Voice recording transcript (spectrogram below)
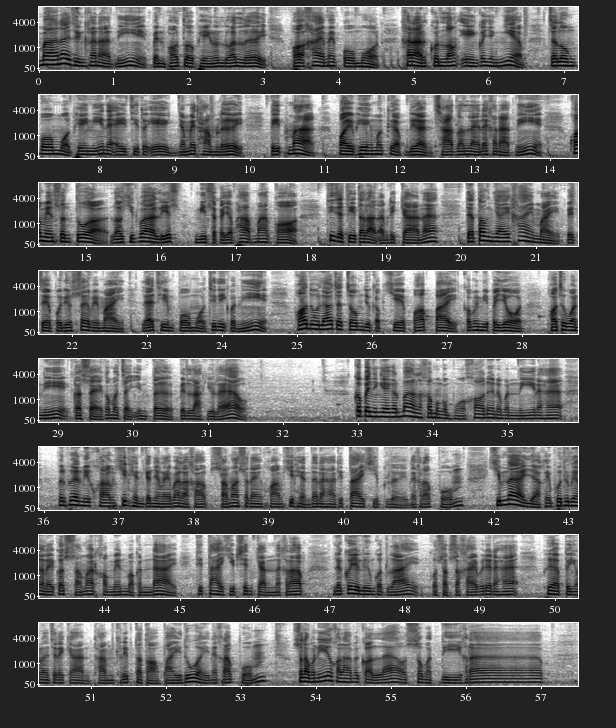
มาได้ถึงขนาดนี้เป็นเพราะตัวเพลงล้วนๆเลย เพราะค่ายไม่โปรโมท ขนาดคนร้องเองก็ยังเงียบ จะลงโปรโมทเพลงนี้ในไอจตัวเองยังไม่ทำเลย ติดมาก ปล่อยเพลงมาเกือบเดือน ชาร์ตร้อนแรงได้ขนาดนี้ ความเห็นส่วนตัวเราคิดว่าลิสมีศักยภาพมากพอ ที่จะตีตลาดอเมริกานะ แต่ต้องย้ายค่ายใหม่ ไปเจอโปรดิวเซอร์ใหม่ๆ และทีมโปรโมทที่ดีกว่านี้ เพราะดูแล้วจะจมอยู่กับเคป๊อปไปก็ไม่มีประโยชน์ เพราะทุกวันนี้กระแสก็มาจากอินเตอร์เป็นหลักอยู่แล้ว ก็เป็นยังไงกันบ้างล่ะครับมงกับหัวข้อเรื่องในวันนี้นะฮะเพื่อนๆมีความคิดเห็นกันอย่างไรบ้างล่ะครับ สามารถแสดงความคิดเห็นได้นะฮะที่ใต้คลิปเลยนะครับ ผมคลิปหน้าอยากให้พูดถึงเรื่องอะไรก็สามารถคอมเมนต์บอกกันได้ที่ใต้คลิปเช่นกันนะครับ แล้วก็อย่าลืมกดไลค์กด Subscribe ไว้ด้วยนะฮะเพื่อเป็นกำลังใจในการทำคลิปต่อๆไปด้วยนะครับ ผมสำหรับวันนี้ขอลาไปก่อนแล้ว สวัสดีครับ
